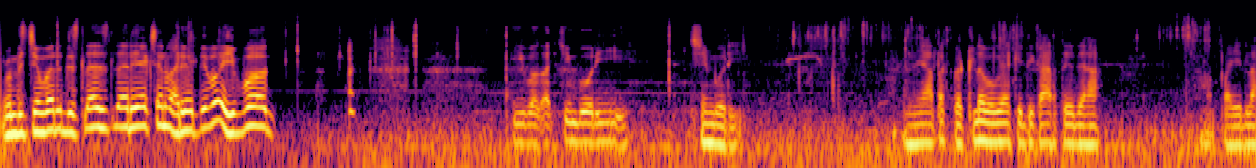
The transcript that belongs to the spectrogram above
कोणती चिंबोरी दिसल्या दिसल्या रिॲक्शन भारी होती बघ ही बघ. ही बघा चिंबोरी. चिंबोरी. आणि आता कटलं बघूया किती काढते द्या हा. पहिला.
